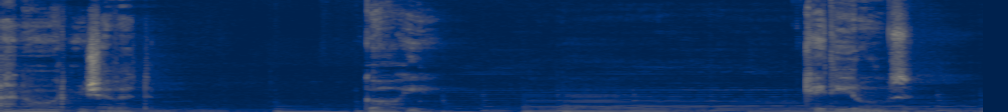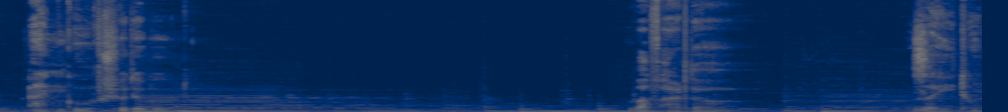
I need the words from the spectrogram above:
انار می شود. گاهی. که دیروز انگور شده بود. و فردا زیتون.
